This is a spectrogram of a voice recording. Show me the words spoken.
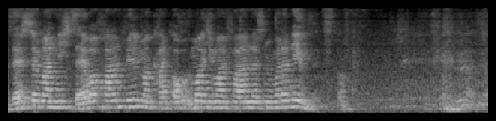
selbst wenn man nicht selber fahren will, man kann auch immer jemanden fahren lassen, wenn man daneben sitzt.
